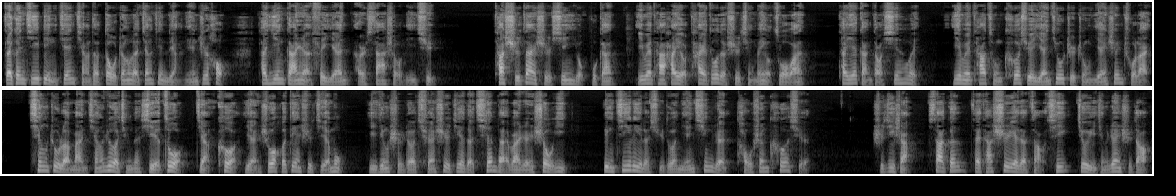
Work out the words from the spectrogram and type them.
在跟疾病坚强地斗争了将近两年之后，他因感染肺炎而撒手离去。他实在是心有不甘，因为他还有太多的事情没有做完。他也感到欣慰，因为他从科学研究之中延伸出来，倾注了满腔热情的写作、讲课、演说和电视节目。已经使得全世界的千百万人受益，并激励了许多年轻人投身科学。实际上，萨根在他事业的早期就已经认识到，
